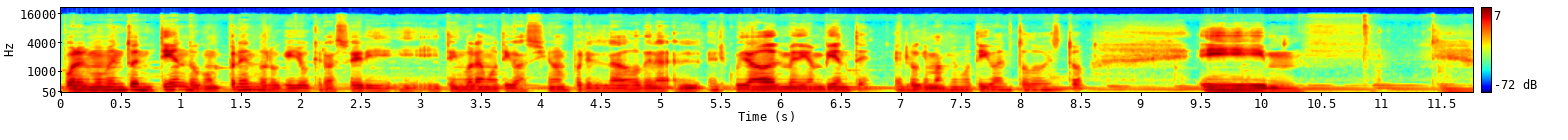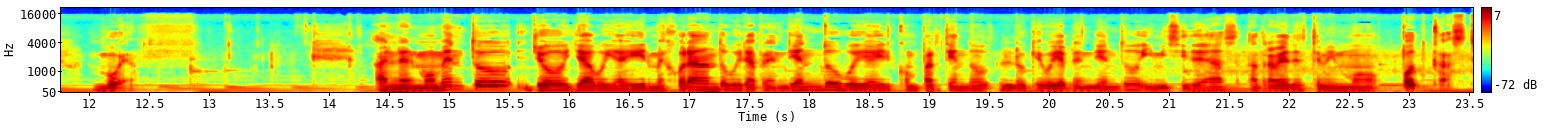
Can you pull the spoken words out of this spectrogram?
Por el momento entiendo, comprendo lo que yo quiero hacer y, tengo la motivación por el lado del el cuidado del medio ambiente, es lo que más me motiva en todo esto. Y bueno, en el momento yo ya voy a ir mejorando, voy a ir aprendiendo, voy a ir compartiendo lo que voy aprendiendo y mis ideas a través de este mismo podcast.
